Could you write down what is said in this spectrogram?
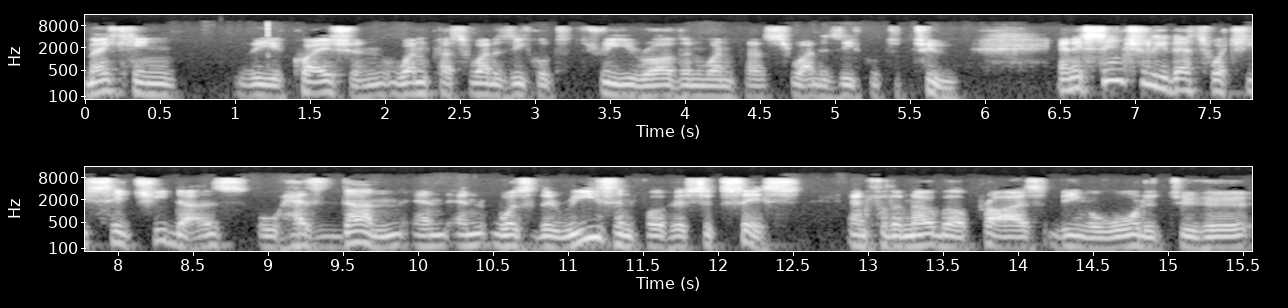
making the equation 1 plus 1 is equal to 3 rather than 1 plus 1 is equal to 2. And essentially, that's what she said she does or has done and, and was the reason for her success and for the Nobel Prize being awarded to her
